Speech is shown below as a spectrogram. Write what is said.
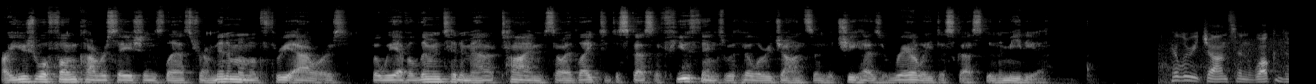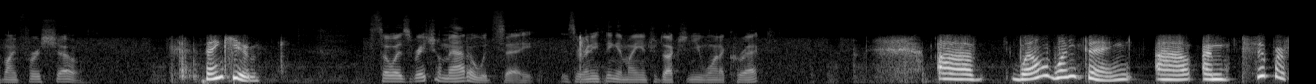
Our usual phone conversations last for a minimum of three hours, but we have a limited amount of time, so I'd like to discuss a few things with Hillary Johnson that she has rarely discussed in the media. Hillary Johnson, welcome to my first show. Thank you. So, as Rachel Maddow would say, is there anything in my introduction you want to correct? Uh, well, one thing, uh, I'm super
